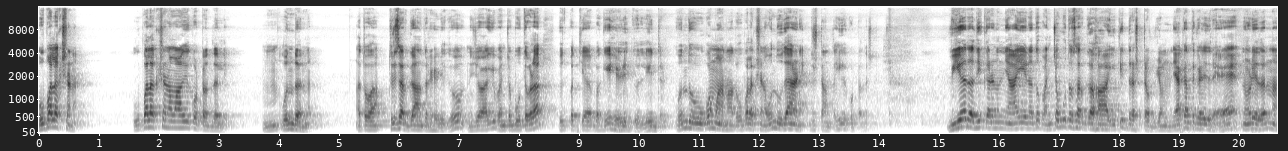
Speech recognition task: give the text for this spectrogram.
ಉಪಲಕ್ಷಣ. ಉಪಲಕ್ಷಣವಾಗಿ ಕೊಟ್ಟದ್ದಲ್ಲಿ ಒಂದನ್ನು. ಅಥವಾ ತ್ರಿಸರ್ಗ ಅಂತ ಹೇಳಿದ್ದು, ನಿಜವಾಗಿ ಪಂಚಭೂತಗಳ ವ್ಯುತ್ಪತ್ತಿಯ ಬಗ್ಗೆ ಹೇಳಿದ್ದು ಅಲ್ಲಿ ಅಂತೇಳಿ. ಒಂದು ಉಪಮಾನ ಅಥವಾ ಉಪಲಕ್ಷಣ, ಒಂದು ಉದಾಹರಣೆ, ದೃಷ್ಟಾಂತ ಹೀಗೆ ಕೊಟ್ಟದಷ್ಟೆ ವಿಯದ ಅಧಿಕರಣ ನ್ಯಾಯೇನದು ಪಂಚಭೂತ ಸರ್ಗ ಇತಿ ದ್ರಷ್ಟವ್ಯಂ. ಯಾಕಂತ ಕೇಳಿದರೆ, ನೋಡಿ ಅದನ್ನು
